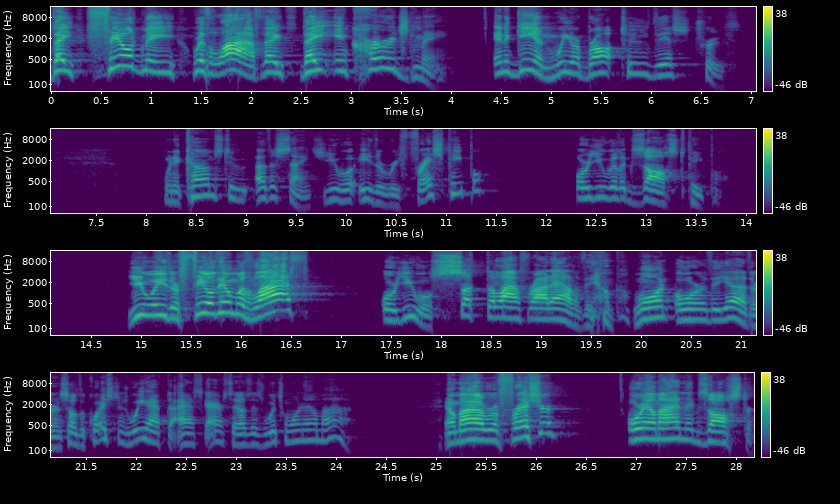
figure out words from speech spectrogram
They filled me with life. They, they encouraged me. And again, we are brought to this truth. When it comes to other saints, you will either refresh people or you will exhaust people. You will either fill them with life or you will suck the life right out of them, one or the other. And so the questions we have to ask ourselves is which one am I? Am I a refresher or am I an exhauster?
